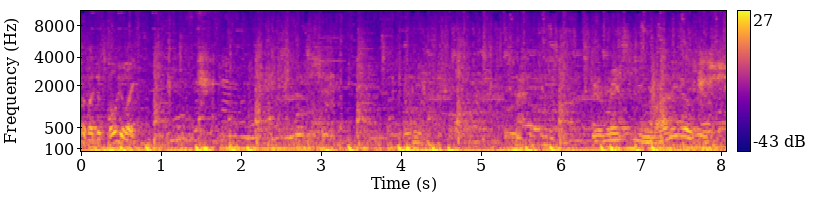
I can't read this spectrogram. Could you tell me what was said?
because I just told you, like... You're making money of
